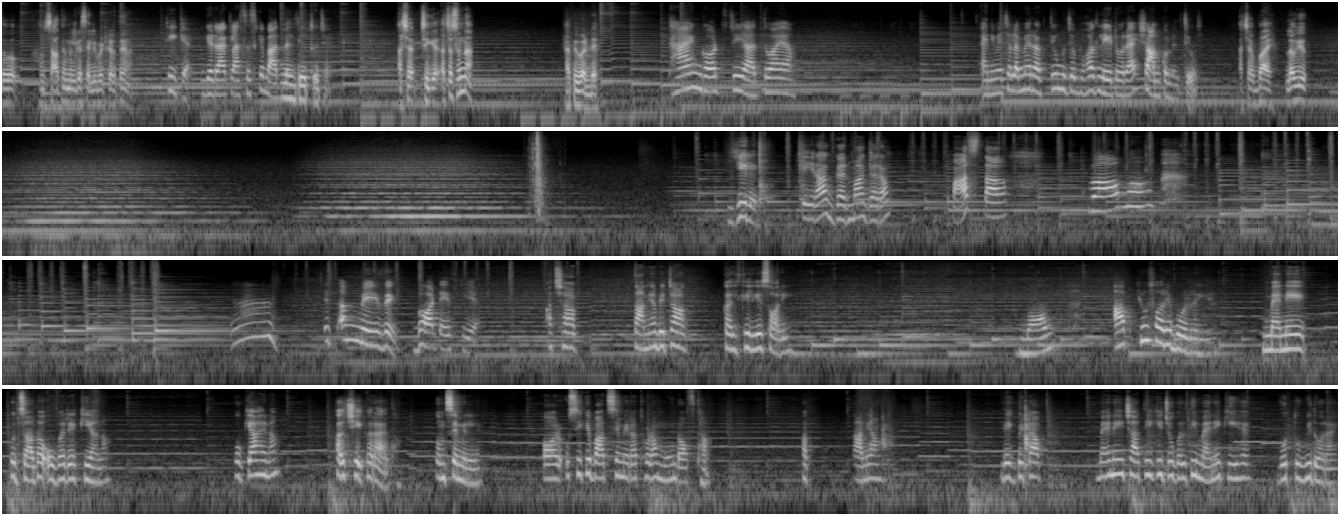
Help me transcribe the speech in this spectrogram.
तो हम साथ में मिलकर सेलिब्रेट करते हैं ना। ठीक है गिटार क्लासेस के बाद मिलती हूँ तुझे। अच्छा ठीक है। अच्छा सुनना हैप्पी बर्थडे थैंक गॉड तुझे याद तो आया। एनीवे anyway, चलो मैं रखती हूँ मुझे बहुत लेट हो रहा है शाम को मिलती हूँ। अच्छा बाय लव यू ये ले तेरा गर्मा गर्म पास्ता। वाह मॉम इट्स अमेजिंग बहुत टेस्टी है। अच्छा तानिया बेटा कल के लिए सॉरी मॉम आप क्यों सॉरी बोल रही हैं? मैंने कुछ ज़्यादा ओवर किया ना। वो क्या है ना? कल शेखर आया था। तुमसे मिलने। और उसी के बाद से मेरा थोड़ा मूड ऑफ़ था। अब तानिया, देख बेटा, मैं नहीं चाहती कि जो गलती मैंने की है, वो तू भी दोहराए।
